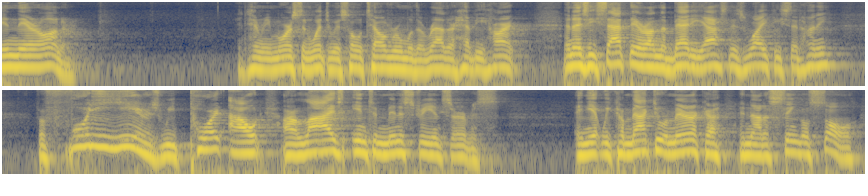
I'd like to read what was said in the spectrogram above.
in their honor. And Henry Morrison went to his hotel room with a rather heavy heart. And as he sat there on the bed, he asked his wife, he said, Honey, for 40 years we poured out our lives into ministry and service. And yet we come back to America and not a single soul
